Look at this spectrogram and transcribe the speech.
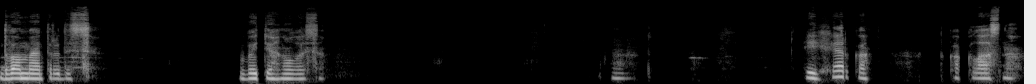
два метри десь витягнулася. От. І херка така класна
